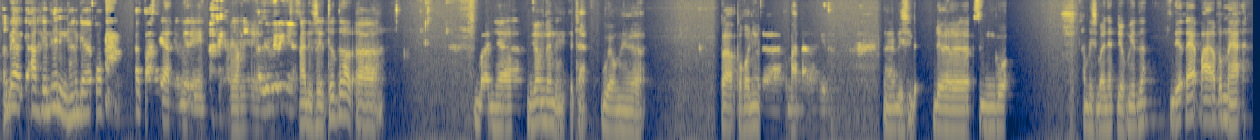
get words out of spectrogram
Tapi harga harga miring, harga kopi. pasti harga miring Harga miring. Harga miring ya. nah di situ tuh eh, banyak jam kan nih kita gue punya Nah, pokoknya udah ke mana lah gitu nah habis udah seminggu habis banyak job gitu dia teh parah kena.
